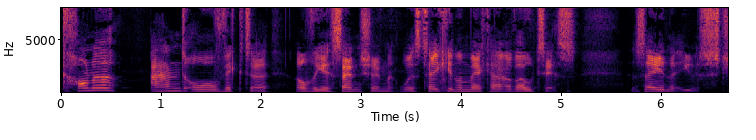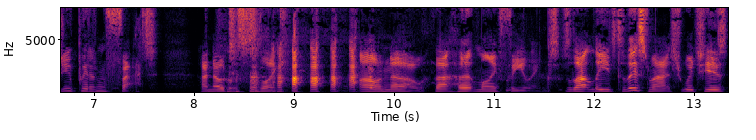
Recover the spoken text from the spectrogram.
Konnor and or Victor of the Ascension was taking the mick out of Otis, saying that he was stupid and fat. And Otis is like, oh no, that hurt my feelings. So that leads to this match, which is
